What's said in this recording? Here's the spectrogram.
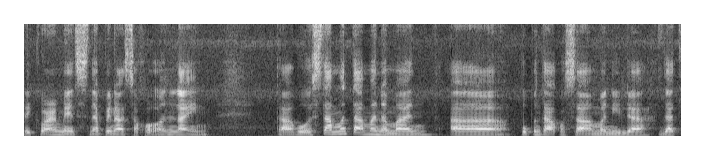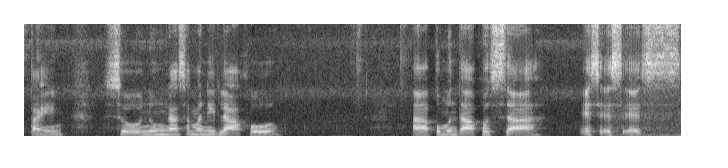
requirements na pinasa ko online. Tapos, tamang-tama naman, ah, pupunta ako sa Manila that time. So, nung nasa Manila ako, ah, pumunta ako sa SSS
